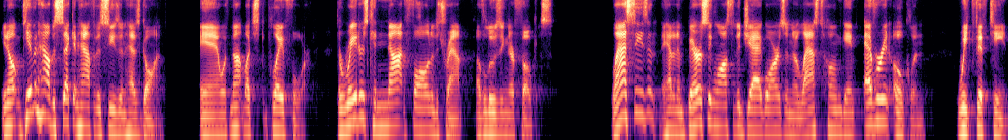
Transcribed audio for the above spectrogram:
You know, given how the second half of the season has gone, and with not much to play for, the Raiders cannot fall into the trap of losing their focus. Last season, they had an embarrassing loss to the Jaguars in their last home game ever in Oakland, week 15.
